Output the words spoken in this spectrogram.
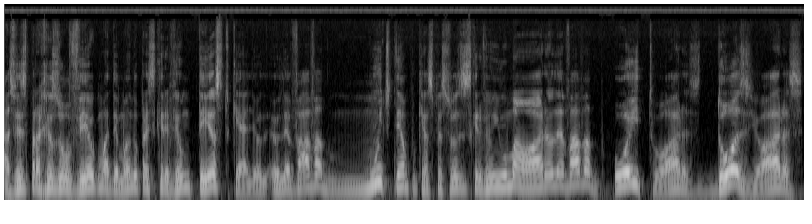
Às vezes, para resolver alguma demanda, para escrever um texto, Kelly, eu, eu levava muito tempo, que as pessoas escreviam em uma hora, eu levava oito horas, doze horas.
